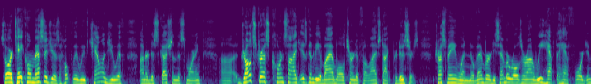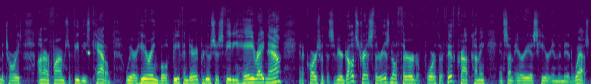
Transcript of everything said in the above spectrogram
So, our take home message is hopefully we've challenged you with on our discussion this morning. Uh, drought stressed corn silage is going to be a viable alternative for livestock producers. Trust me, when November, December rolls around, we have to have forage inventories on our farms to feed these cattle. We are hearing both beef and dairy producers feeding hay right now. And of course, with the severe drought stress, there is no third, fourth, or fifth crop coming in some areas here in the Midwest.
